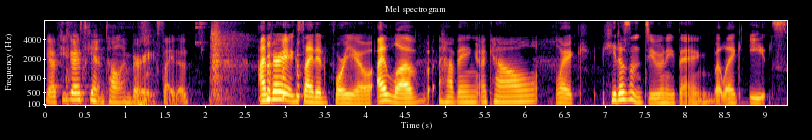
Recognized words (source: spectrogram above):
Yeah, if you guys can't tell, I'm very excited. I'm very excited for you. I love having a cow. Like he doesn't do anything but like eats.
